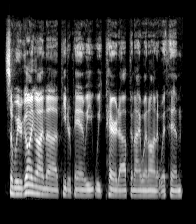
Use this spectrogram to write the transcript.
So we were going on uh, Peter Pan. We we paired up, and I went on it with him,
